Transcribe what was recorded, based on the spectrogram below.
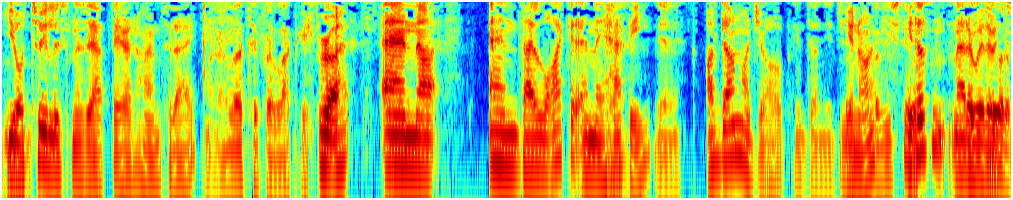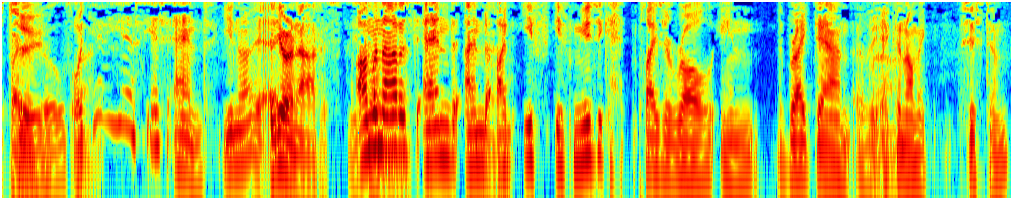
your two listeners out there at home today, Well, that's if we're lucky. right, and uh, and they like it and they're happy, Yeah, I've done my job. you've done your job. You know, you it doesn't matter whether it's gotta pay the two bills, or yeah, yes, yes, and you know, But you're an artist. You I'm an me that. artist, and and I'd, if if music plays a role in the breakdown of the economic system,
